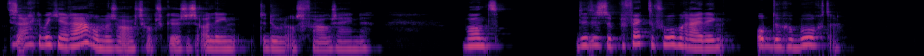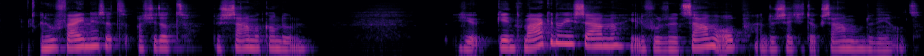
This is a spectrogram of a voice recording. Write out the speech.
Het is eigenlijk een beetje raar om een zwangerschapscursus alleen te doen als vrouw zijnde. Want dit is de perfecte voorbereiding op de geboorte. En hoe fijn is het als je dat dus samen kan doen. Je kind maken doe je samen, jullie voeden het samen op en dus zet je het ook samen op de wereld.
